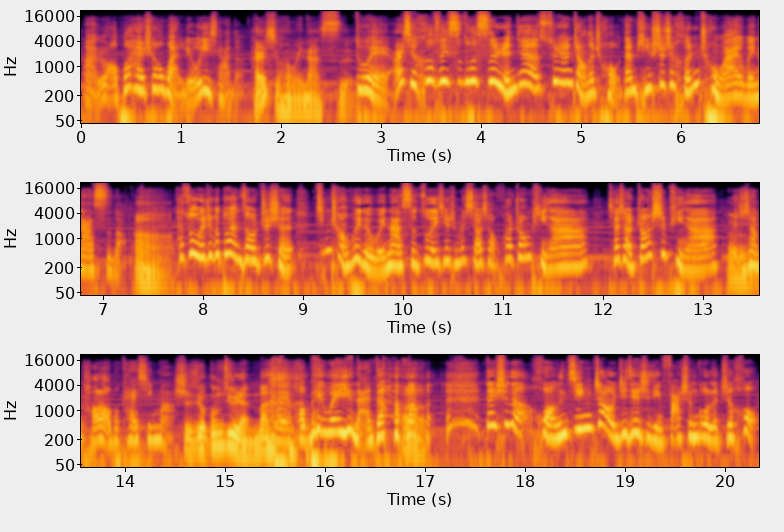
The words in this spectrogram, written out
啊，老婆还是要挽留一下的，还是喜欢维纳斯。对，而且赫菲斯托斯人家虽然长得丑，但平时是很宠爱维纳斯的啊。他作为这个锻造之神，经常会给维纳斯做一些什么小小化妆品啊、小小装饰品啊，就想讨老婆开心嘛。是，就工具人嘛。对，好卑微一男的。但是呢，黄金罩这件事情发生过了之后。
